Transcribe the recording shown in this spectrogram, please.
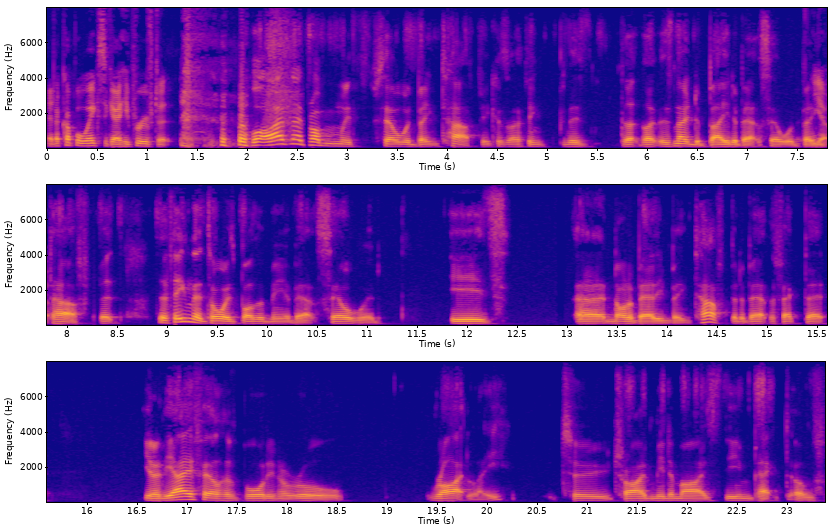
And a couple of weeks ago, he proved it. Well, I have no problem with Selwood being tough because I think there's like there's no debate about Selwood being Yep. tough. But the thing that's always bothered me about Selwood is uh, not about him being tough, but about the fact that you know the AFL have brought in a rule rightly to try and minimise the impact of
